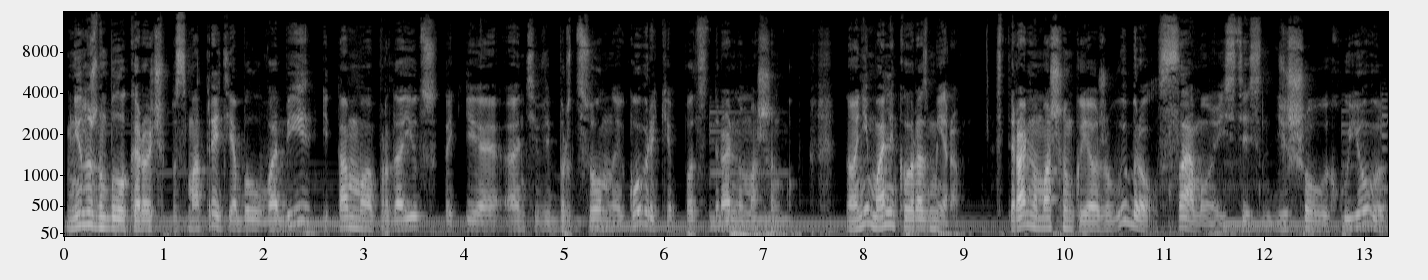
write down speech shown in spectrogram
мне нужно было, короче, посмотреть. Я был в Аби, и там а, продаются такие антивибрационные коврики под стиральную машинку. Но они маленького размера. Стиральную машинку я уже выбрал, самую, естественно, дешевую, хуевую.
